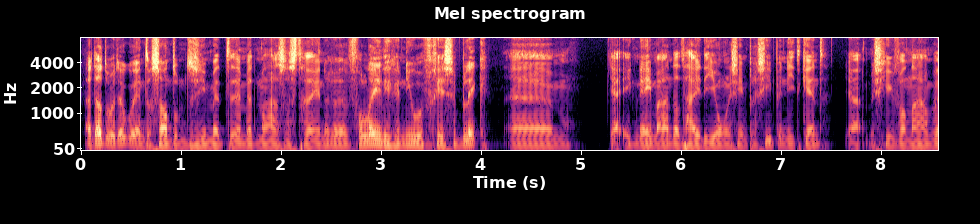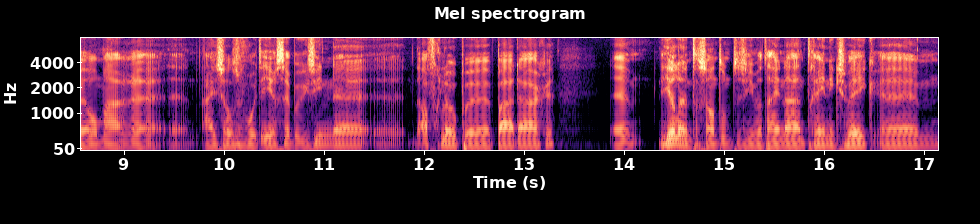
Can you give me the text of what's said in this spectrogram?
Dat wordt ook wel interessant om te zien met, met Maas als trainer. Een volledige nieuwe frisse blik. Ehm, ja, ik neem aan dat hij de jongens in principe niet kent. Ja, misschien van naam wel, maar hij zal ze voor het eerst hebben gezien de afgelopen paar dagen. Ehm, heel interessant om te zien wat hij na een trainingsweek ehm,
